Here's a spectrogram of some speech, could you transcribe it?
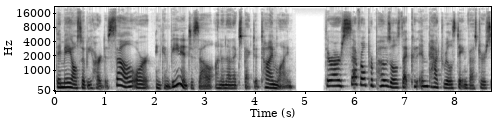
They may also be hard to sell or inconvenient to sell on an unexpected timeline. There are several proposals that could impact real estate investors,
